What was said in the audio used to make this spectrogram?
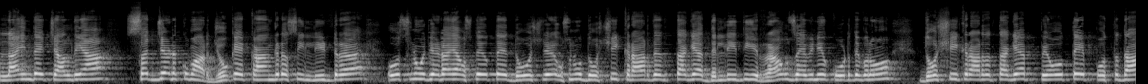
ਲਾਈਨ ਦੇ ਚੱਲਦਿਆਂ ਸੱਜਣ ਕੁਮਾਰ ਜੋ ਕਿ ਕਾਂਗਰਸੀ ਲੀਡਰ ਹੈ ਉਸ ਨੂੰ ਜਿਹੜਾ ਆ ਉਸ ਦੇ ਉੱਤੇ ਦੋਸ਼ ਉਸ ਨੂੰ ਦੋਸ਼ੀ ਕਰਾਰ ਦੇ ਦਿੱਤਾ ਗਿਆ। ਦਿੱਲੀ ਦੀ ਰਾਉਜ਼ ਐਵਨਿਊ ਕੋਰਟ ਦੇ ਵੱਲੋਂ ਦੋਸ਼ੀ ਕਰਾਰ ਦਿੱਤਾ ਗਿਆ। ਪਿਓ ਤੇ ਪੁੱਤ ਦਾ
